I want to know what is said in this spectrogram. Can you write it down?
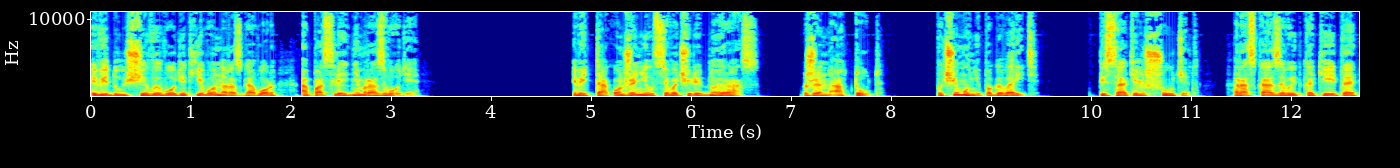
Ведущий выводит его на разговор о последнем разводе. Ведь так он женился в очередной раз. Жена тут. Почему не поговорить? Писатель шутит, рассказывает какие-то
